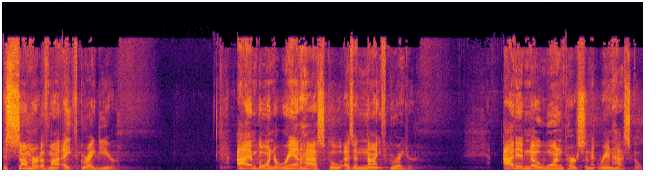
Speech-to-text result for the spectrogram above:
the summer of my eighth grade year. I am going to Wren High School as a ninth grader. I didn't know one person at Wren High School.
